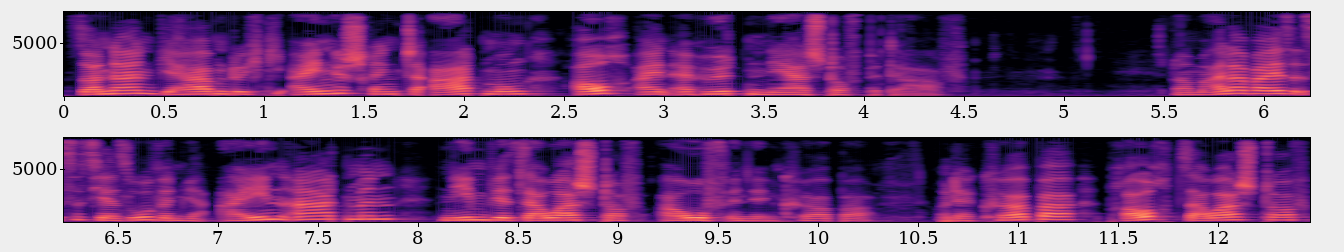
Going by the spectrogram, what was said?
sondern wir haben durch die eingeschränkte Atmung auch einen erhöhten Nährstoffbedarf. Normalerweise ist es ja so, wenn wir einatmen, nehmen wir Sauerstoff auf in den Körper. Und der Körper braucht Sauerstoff,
